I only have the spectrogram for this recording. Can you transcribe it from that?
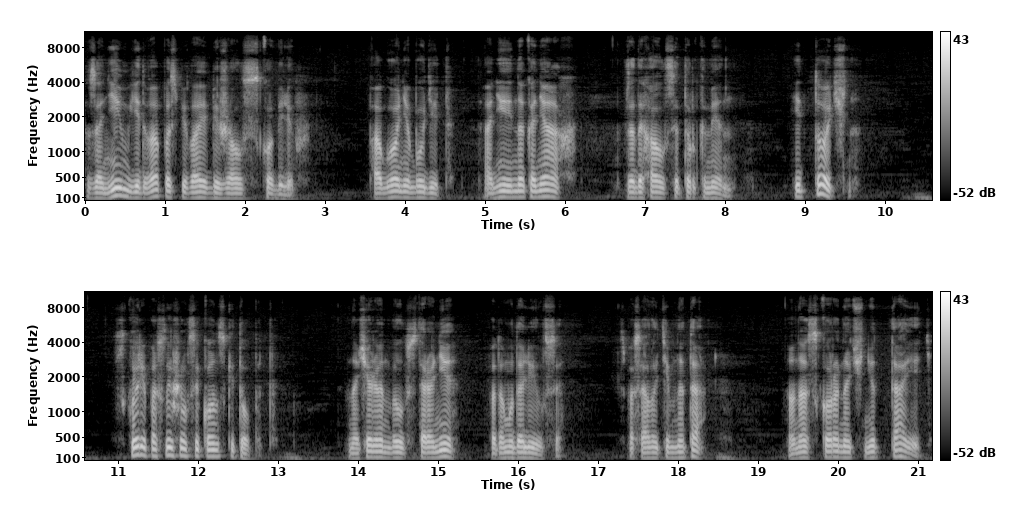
За ним, едва поспевая, бежал Скобелев. «Погоня будет! Они на конях!» — задыхался туркмен. И точно! Вскоре послышался конский топот. Вначале он был в стороне, потом удалился. Спасала темнота. Она скоро начнет таять,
